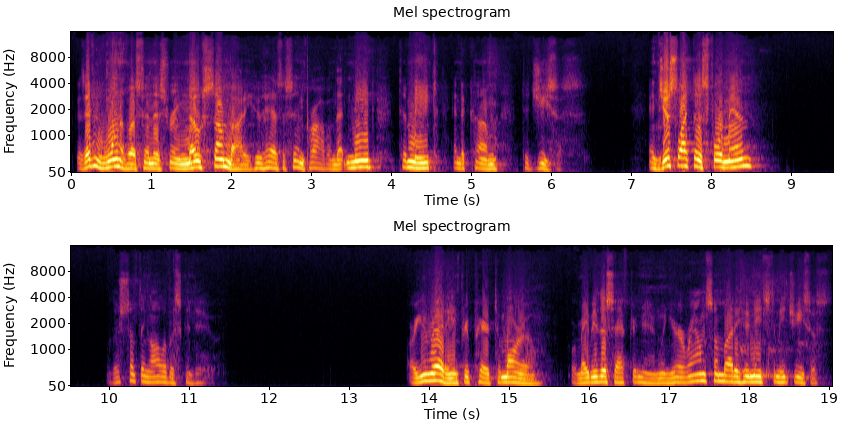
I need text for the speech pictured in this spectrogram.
Because every one of us in this room knows somebody who has a sin problem that need to meet and to come to Jesus. And just like those four men, well, there's something all of us can do. Are you ready and prepared tomorrow, or maybe this afternoon, when you're around somebody who needs to meet Jesus,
